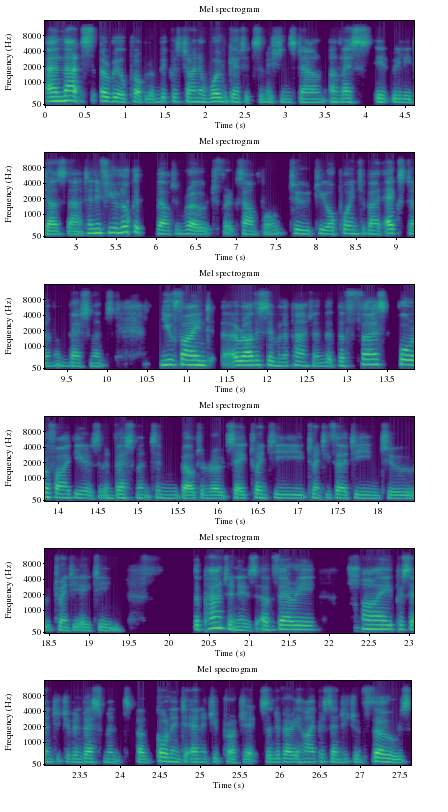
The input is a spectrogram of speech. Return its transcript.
And that's a real problem because China won't get its emissions down unless it really does that. And if you look at Belt and Road, for example, to, to your point about external investments, you find a rather similar pattern that the first four or five years of investment in Belt and Road, say 20, 2013 to 2018, the pattern is a very high percentage of investment have gone into energy projects, and a very high percentage of those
